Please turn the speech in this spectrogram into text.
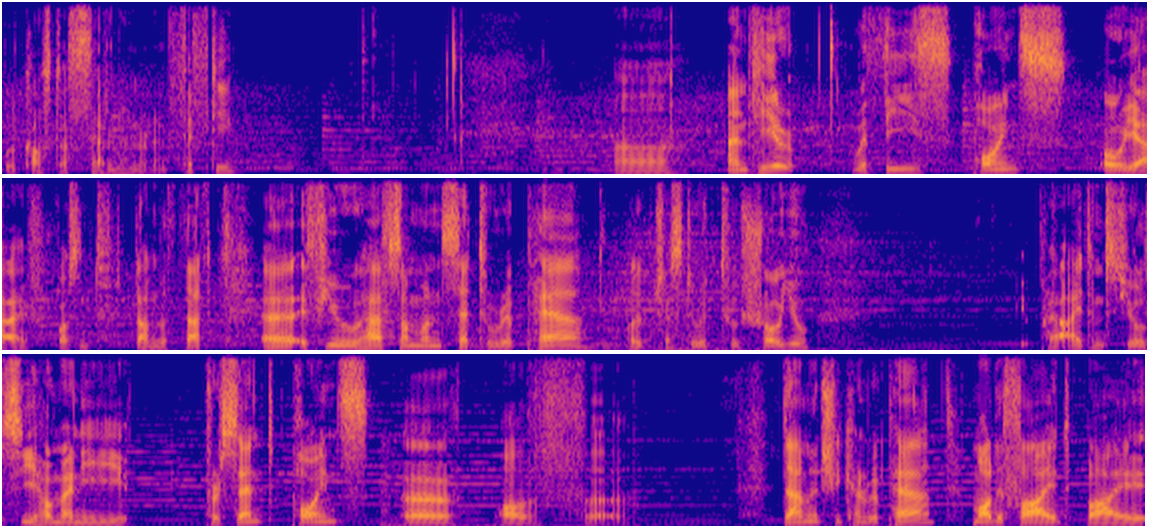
will cost us 750. Uh, and here, with these points, oh yeah, I wasn't done with that. Uh, if you have someone set to repair, I'll just do it to show you. Repair items, you'll see how many percent points uh, of uh, damage he can repair, modified by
